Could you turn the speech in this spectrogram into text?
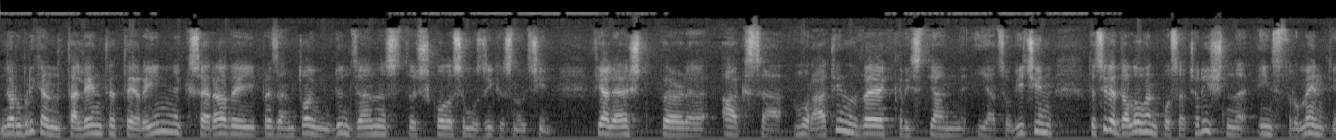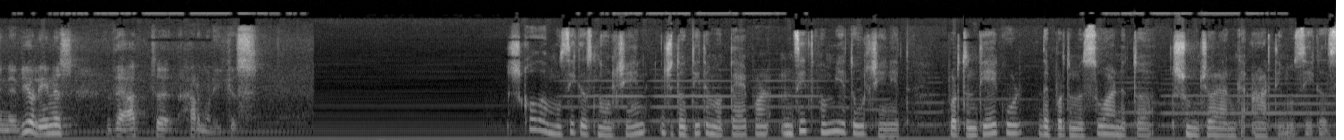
Në rubrikën Talentet e rinj, kësaj radhe i prezantojmë dy nxënës të Shkollës së Muzikës në Ulqin. Fjala është për Aksa Muratin dhe Kristian Jacoviqin, të cilët dallohen posaçërisht në instrumentin e violinës dhe atë harmonikës. Shkolla e Muzikës në Ulqin çdo ditë e më tepër nxit fëmijët e Ulqinit për të ndjekur dhe për të mësuar në të shumë gjëra nga arti i muzikës.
